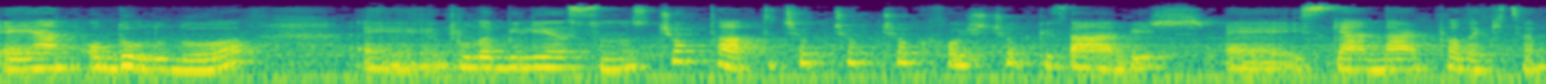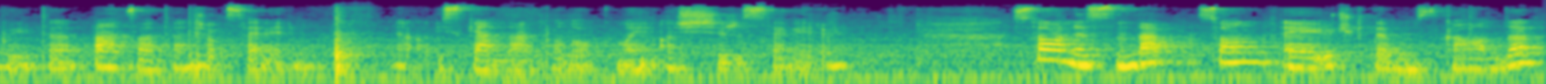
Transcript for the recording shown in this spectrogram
eğen o doluluğu e, bulabiliyorsunuz. Çok tatlı, çok çok çok hoş, çok güzel bir e, İskender Pala kitabıydı. Ben zaten çok severim. Ya, İskender Pala okumayı aşırı severim. Sonrasında son 3 kitabımız kaldı.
